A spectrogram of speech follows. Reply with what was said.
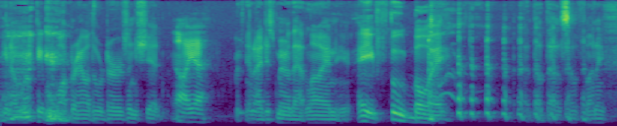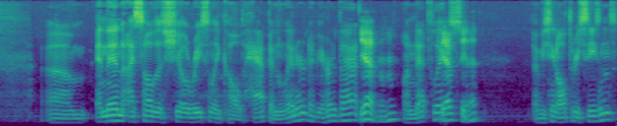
you know where people walk around with hors d'oeuvres and shit. Oh yeah. And I just remember that line, "Hey, food boy." I thought that was so funny. Um, and then I saw this show recently called Hap and Leonard. Have you heard of that? Yeah. hmm On Netflix. Yeah, I've seen it. Have you seen all three seasons?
